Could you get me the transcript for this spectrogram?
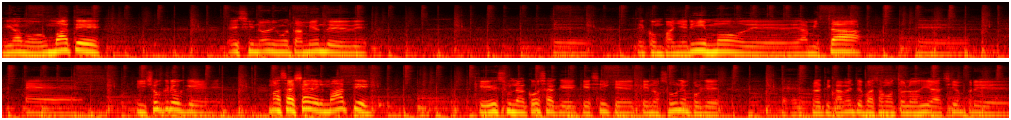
Digamos, un mate es sinónimo también de, de, de- de compañerismo, de, de amistad. eh, eh, y yo creo que más allá del mate, que es una cosa que, que sí, que, que nos une porque eh, prácticamente pasamos todos los días siempre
